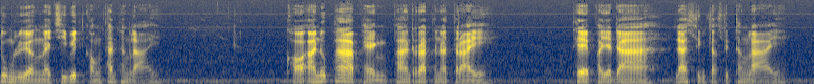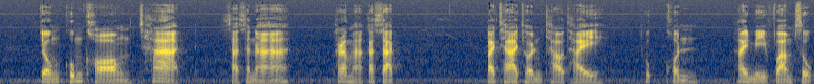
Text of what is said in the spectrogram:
รุ่งเรืองในชีวิตของท่านทั้งหลาย ขออนุภาพแห่งพานรัตนตรัย เทพพยดาและสิ่งศักดิ์สิทธิ์ทั้งหลาย จงคุ้มครอง ชาติ ศาสนา พระมหากษัตริย์ ประชาชนชาวไทย ทุกคนให้มีความสุข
